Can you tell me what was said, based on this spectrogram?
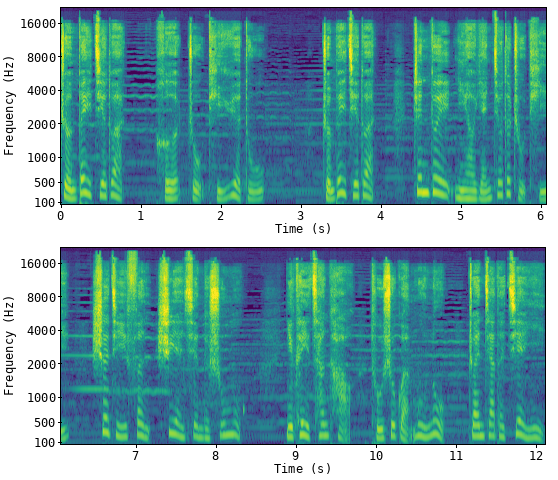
准备阶段和主题阅读。准备阶段，针对你要研究的主题，设计一份试验性的书目，你可以参考图书馆目录、专家的建议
